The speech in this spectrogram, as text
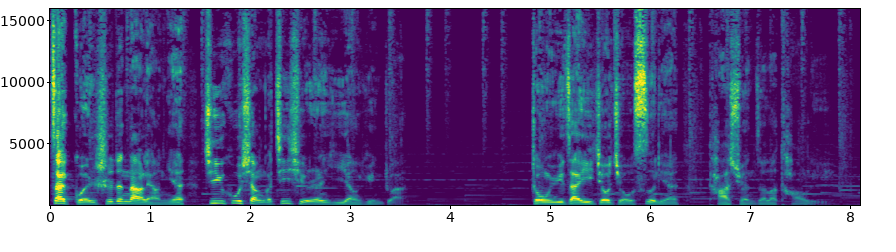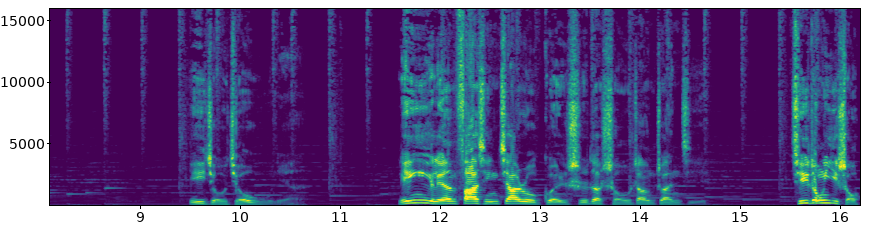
在滚石的那两年，几乎像个机器人一样运转。终于在一九九四年，他选择了逃离。一九九五年。林忆莲发行加入滚石的首张专辑，其中一首《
